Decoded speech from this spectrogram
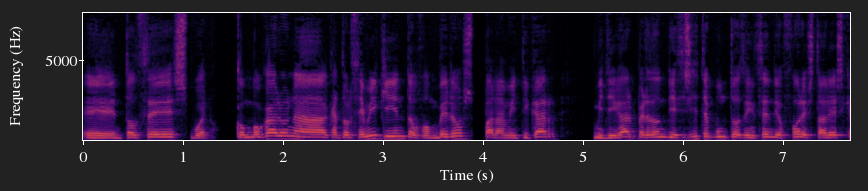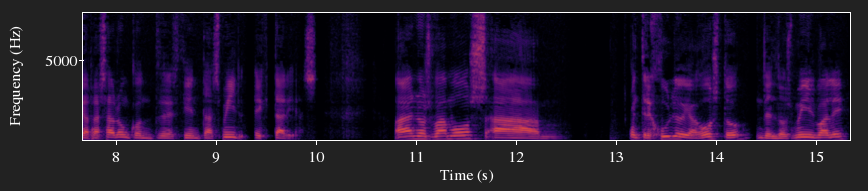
Eh, entonces, bueno, convocaron a 14.500 bomberos para mitigar, mitigar perdón, 17 puntos de incendios forestales que arrasaron con 300.000 hectáreas. Ahora nos vamos a entre julio y agosto del 2000, ¿vale?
